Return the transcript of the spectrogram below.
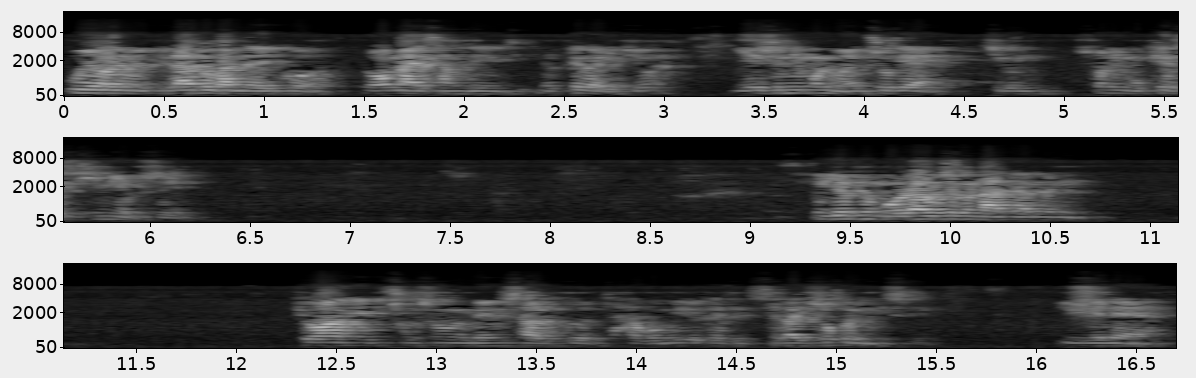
우연히 빌라도가 앉아있고 로마의 상징이 몇 대가 있죠. 예수님은 왼쪽에 지금 손이 묶여서 힘이 없어요. 그 옆에 뭐라고 적어놨냐면 교황의 충성을 맹세할 것 하고 뭐 이렇게 세 가지 조건이 있어요. 1년에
